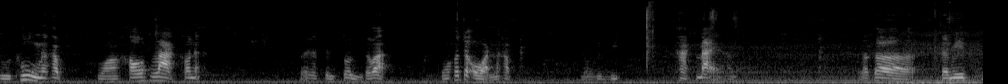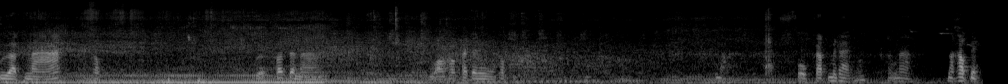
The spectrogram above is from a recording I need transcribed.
ดูทุ่งนะครับ หัวเขาลากเขาเนี่ยก็จะเป็นต้นแต่ว่าหัวเขาจะอ่อนนะครับลงไปบิหักได้ครับ แล้วก็จะมีเปลือกหนาครับ เปลือกเขาจะหนาหัวเขาก็จะนี่ครับโฟกัสไม่ได้ข้างหน้านะครับเนี่ย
